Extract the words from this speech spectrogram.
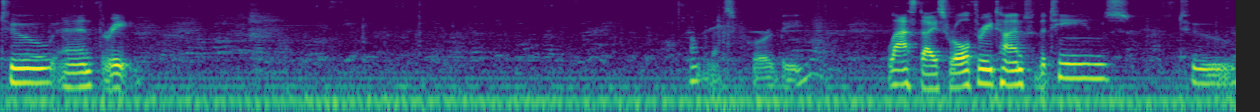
Two and three. Oh, that's for the last dice roll. Three times for the teams. Two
